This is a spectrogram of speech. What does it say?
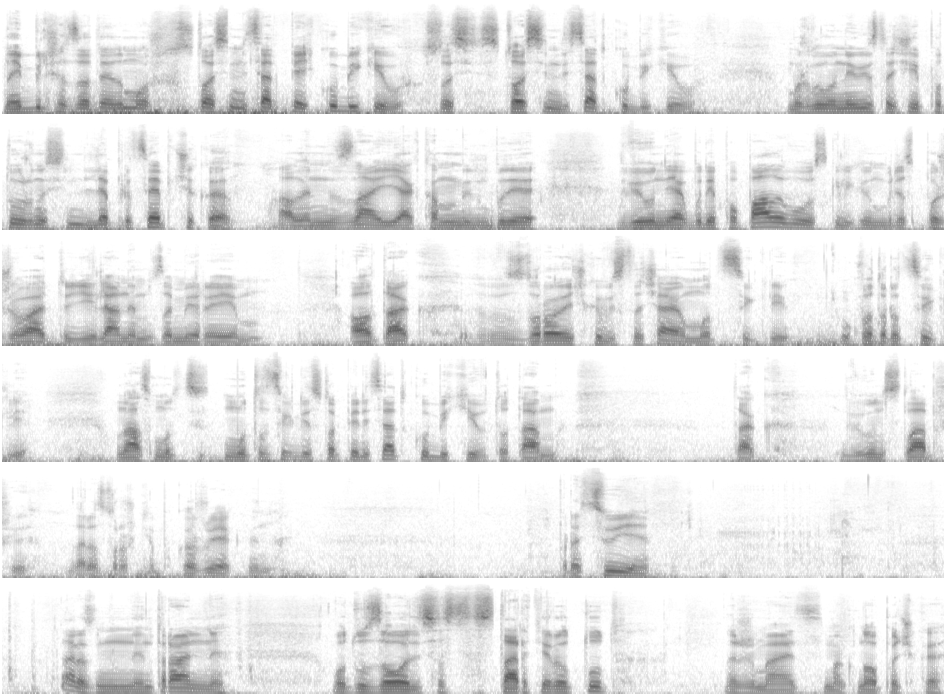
найбільше за те, думав, 175 кубіків, 170 кубіків. Можливо, не вистачить потужності для прицепчика, але не знаю, як там він буде двигун, як буде по паливу, скільки він буде споживати, тоді глянемо, заміряємо. Але так, здоров'ячка вистачає в мотоциклі, у квадроциклі. У нас мотоциклі 150 кубіків, то там так, двигун слабший. Зараз трошки покажу, як він працює. Зараз він нейтральний. Отут заводиться стартер отут, нажимається сама кнопочка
